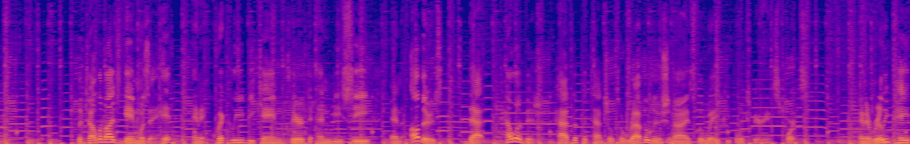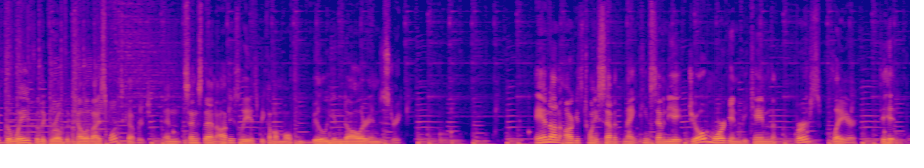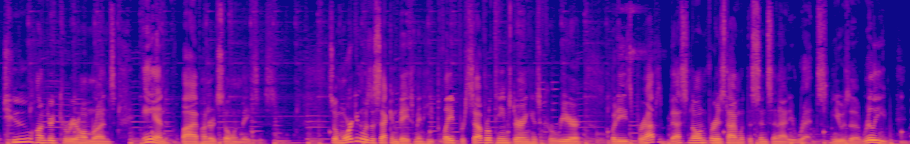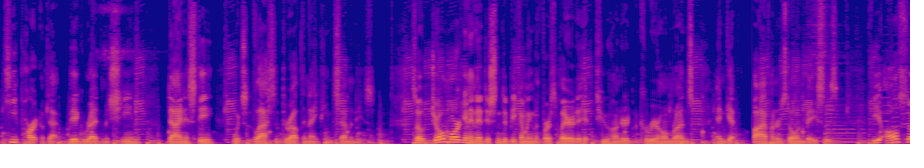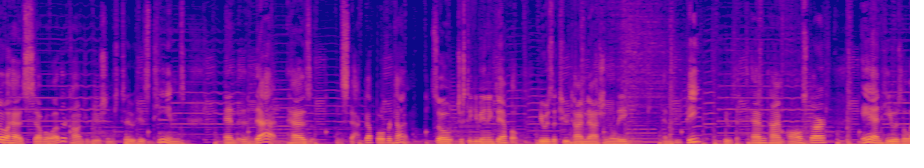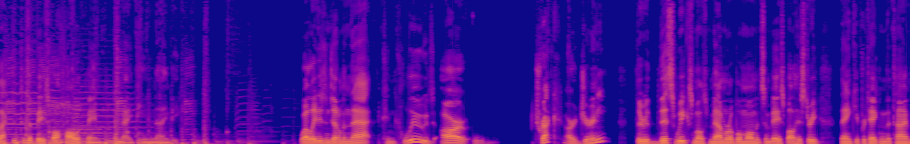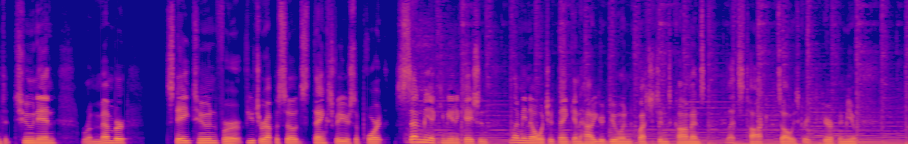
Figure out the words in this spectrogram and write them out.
The televised game was a hit, and it quickly became clear to NBC and others that television had the potential to revolutionize the way people experience sports and it really paved the way for the growth of televised sports coverage. And since then, obviously, it's become a multi billion dollar industry. And on August 27, 1978, Joe Morgan became the first player to hit 200 career home runs and 500 stolen bases. So Morgan was a second baseman. He played for several teams during his career, but he's perhaps best known for his time with the Cincinnati Reds. He was a really key part of that big red machine dynasty, which lasted throughout the 1970s. So, Joe Morgan, in addition to becoming the first player to hit 200 career home runs and get 500 stolen bases, he also has several other contributions to his teams, and that has stacked up over time. So, just to give you an example, he was a two time National League MVP, he was a 10 time All Star, and he was elected to the Baseball Hall of Fame in 1990. Well, ladies and gentlemen, that concludes our trek, our journey through this week's most memorable moments in baseball history. Thank you for taking the time to tune in. Remember, stay tuned for future episodes. Thanks for your support. Send me a communication let me know what you're thinking, how you're doing, questions, comments. Let's talk. It's always great to hear from you.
